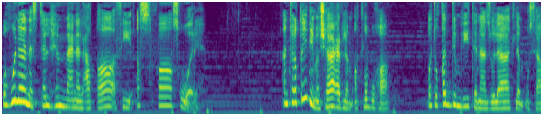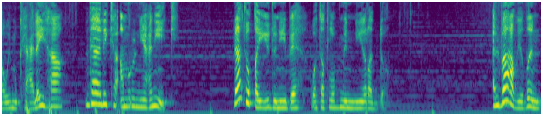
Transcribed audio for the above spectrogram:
وهنا نستلهم معنى العطاء في أصفى صوره. أن تعطيني مشاعر لم أطلبها وتقدم لي تنازلات لم أساومك عليها ذلك أمر يعنيك. لا تقيدني به وتطلب مني رده. البعض يظن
